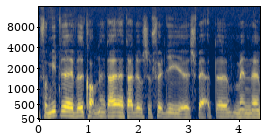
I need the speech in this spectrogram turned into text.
For mit vedkommende, der, der er det jo selvfølgelig øh, svært, øh, men øh,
